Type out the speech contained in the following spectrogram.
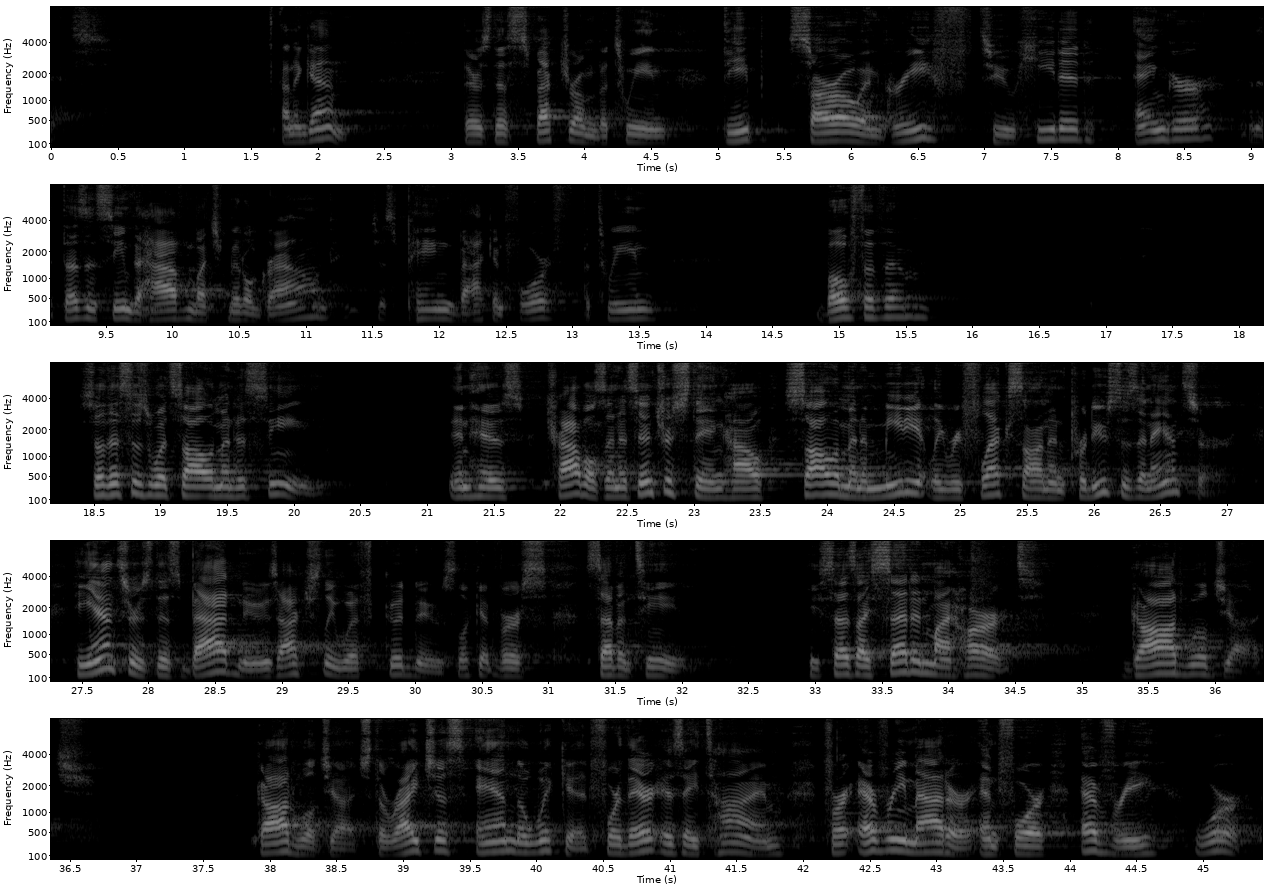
And again, there's this spectrum between deep sorrow and grief to heated anger, and it doesn't seem to have much middle ground, just ping back and forth between both of them. So, this is what Solomon has seen in his travels. And it's interesting how Solomon immediately reflects on and produces an answer. He answers this bad news actually with good news. Look at verse 17. He says, I said in my heart, God will judge. God will judge the righteous and the wicked, for there is a time for every matter and for every work.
